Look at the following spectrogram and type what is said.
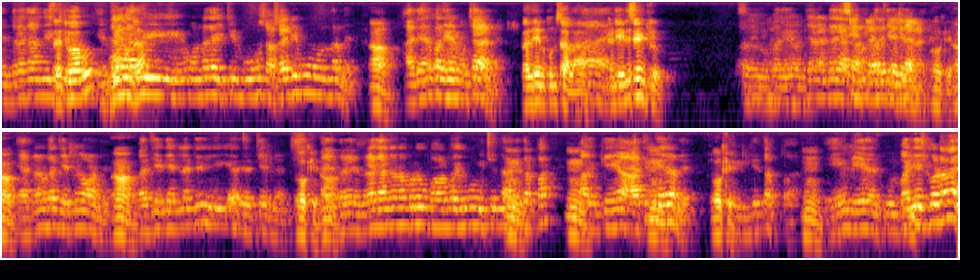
ఇందిరాగాంధీ సత్యబాబు, ఇచ్చిన భూమి సొసైటీ భూమి ఉందండి. అదే పదిహేను ఉంచాలండి పదిహేను కుంచాలా? అంటే ఎన్ని సెంట్లు? పదిహేను ఉంచాలంటే ఎకరానికి పది చెట్లు కావండి పదిహేను చెట్లు అంటే చెట్లు అండి ఇందిరాగాంధీ ఉన్నప్పుడు భూమి ఇచ్చింది అది తప్ప ఇంకేం లేదండి. ఓకే. ఇది తప్ప. ఏం లేదండి. కూలి పని చేసుకోవడమే.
